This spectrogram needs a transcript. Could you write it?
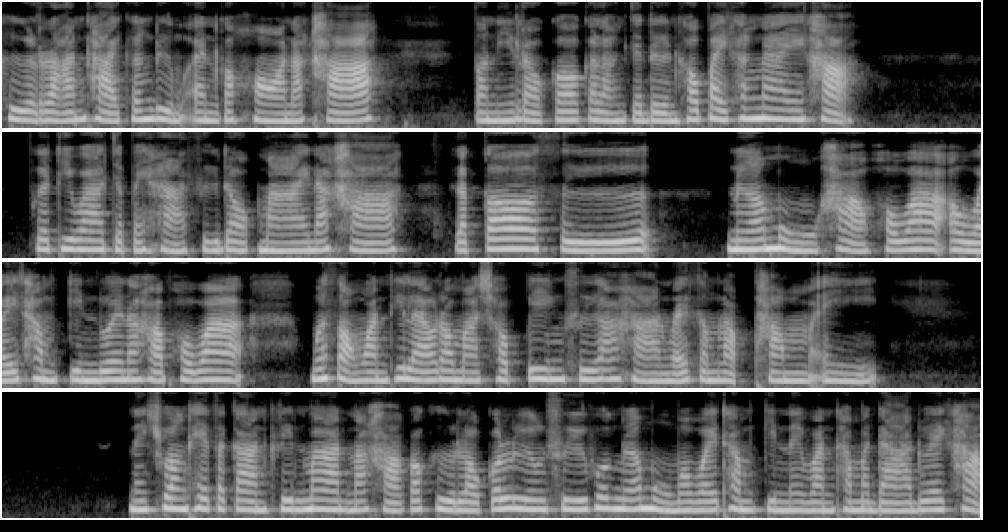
คือร้านขายเครื่องดื่มแอลกอฮอล์นะคะ ตอนนี้เราก็กำลังจะเดินเข้าไปข้างในค่ะ เพื่อที่ว่าจะไปหาซื้อดอกไม้นะคะ แล้วก็ซื้อเนื้อหมูค่ะ เพราะว่าเอาไว้ทำกินด้วยนะคะ เพราะว่าเมื่อสองวันที่แล้วเรามาช้อปปิ้งซื้ออาหารไว้สำหรับทำไอในช่วงเทศกาลคริสต์มาสนะคะ ก็คือเราก็ลืมซื้อพวกเนื้อหมูมาไว้ทำกินในวันธรรมดาด้วยค่ะ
